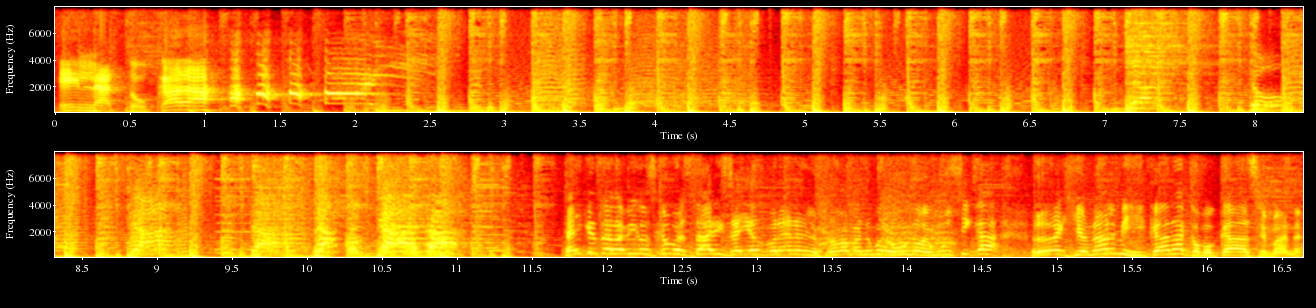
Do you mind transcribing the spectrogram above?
en la tocada. ¿qué tal amigos? ¿Cómo están? Isaías Moreno en el programa número uno de música regional mexicana como cada semana.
